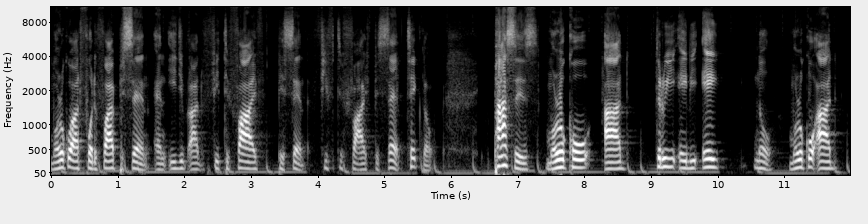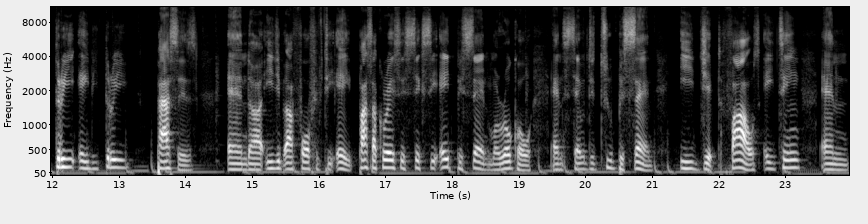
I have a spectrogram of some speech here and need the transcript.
Morocco at 45% and Egypt at 55%. 55%. Take note. Passes, Morocco had 388. No, Morocco had 383 passes and uh, Egypt at 458. Pass accuracy 68% Morocco and 72% Egypt. Fouls 18 and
